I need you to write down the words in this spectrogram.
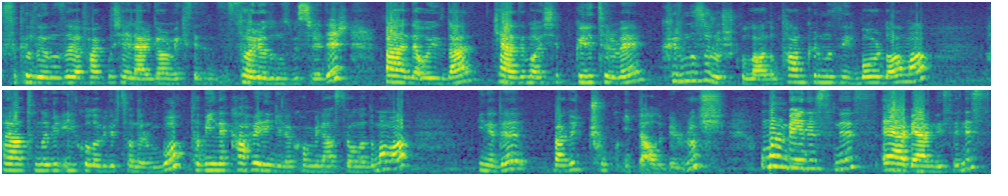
sıkıldığınızı ve farklı şeyler görmek istediğinizi söylüyordunuz bir süredir. Ben de o yüzden kendimi aşıp glitter ve kırmızı ruj kullandım. Tam kırmızı değil bordo ama hayatımda bir ilk olabilir sanırım bu. Tabii yine kahverengiyle kombinasyonladım ama yine de bence çok iddialı bir ruj. Umarım beğenirsiniz. Eğer beğendiyseniz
